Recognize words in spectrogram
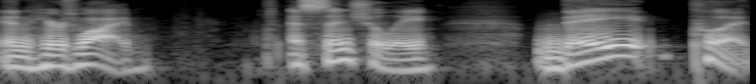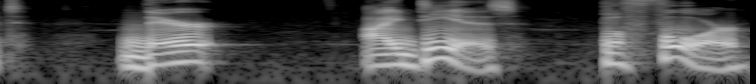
And here's why. Essentially, they put their ideas before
